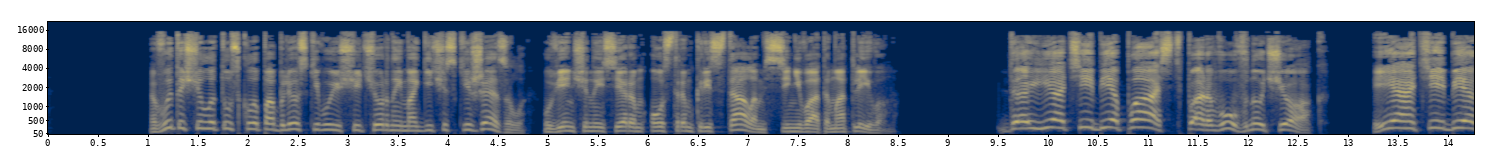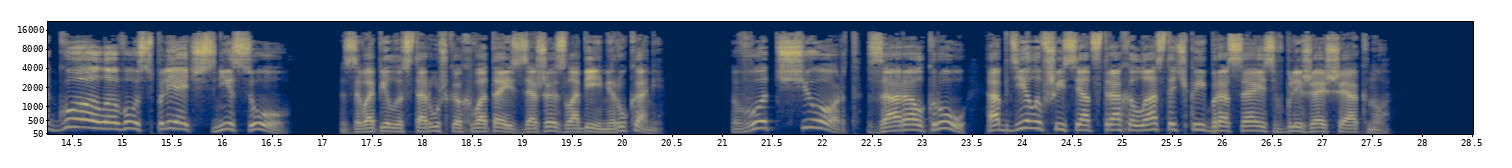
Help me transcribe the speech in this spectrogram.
Вытащила тускло поблескивающий черный магический жезл, увенчанный серым острым кристаллом с синеватым отливом. «Да я тебе пасть порву, внучок! Я тебе голову с плеч снесу!» Завопила старушка, хватаясь за жезл обеими руками. «Вот черт!» — заорал Кроу, обделавшийся от страха ласточкой, бросаясь в ближайшее окно.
